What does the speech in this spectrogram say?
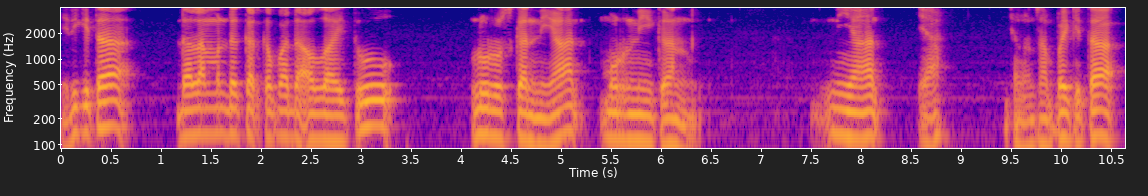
Jadi kita dalam mendekat kepada Allah itu luruskan niat, murnikan niat ya. Jangan sampai kita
